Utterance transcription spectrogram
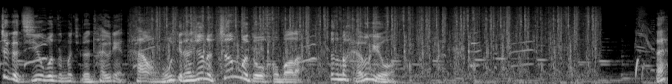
这个鸡我怎么觉得它有点贪哦？我给它扔了这么多红包了，它怎么还不给我？哎，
